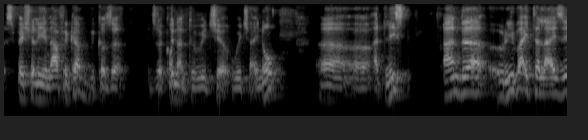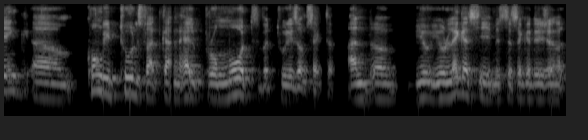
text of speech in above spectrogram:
especially in Africa, because it's a continent to which, which I know, at least, and revitalizing um, concrete tools that can help promote the tourism sector. And uh, you, your legacy, Mr. Secretary General,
